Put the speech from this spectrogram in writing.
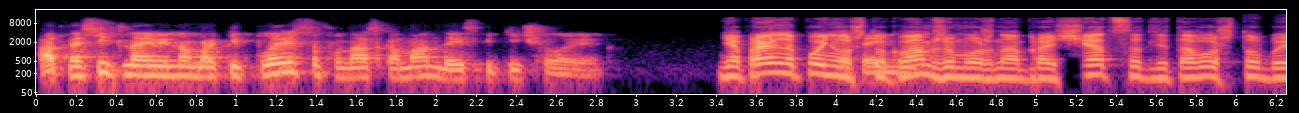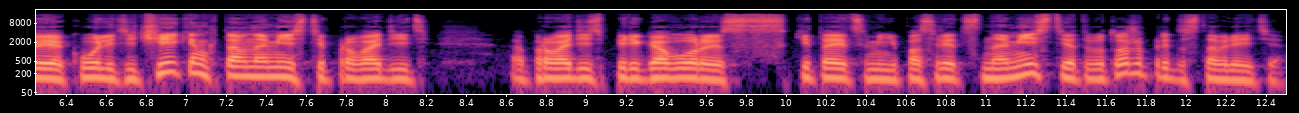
Относительно именно маркетплейсов у нас команда из пяти человек. Я правильно понял, Это что именно. к вам же можно обращаться для того, чтобы quality чекинг там на месте проводить, э, проводить переговоры с китайцами непосредственно на месте. Это вы тоже предоставляете?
